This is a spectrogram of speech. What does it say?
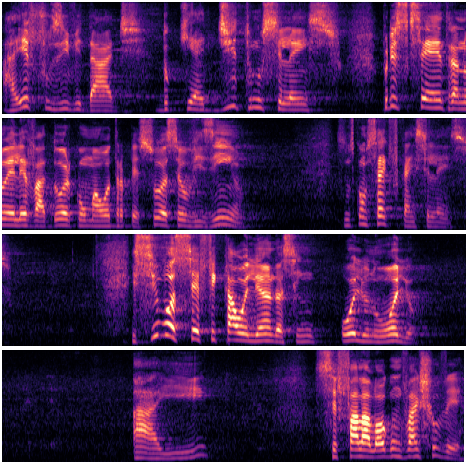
a efusividade do que é dito no silêncio. Por isso que você entra no elevador com uma outra pessoa, seu vizinho, você não consegue ficar em silêncio. E se você ficar olhando assim olho no olho, aí você fala logo um vai chover.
